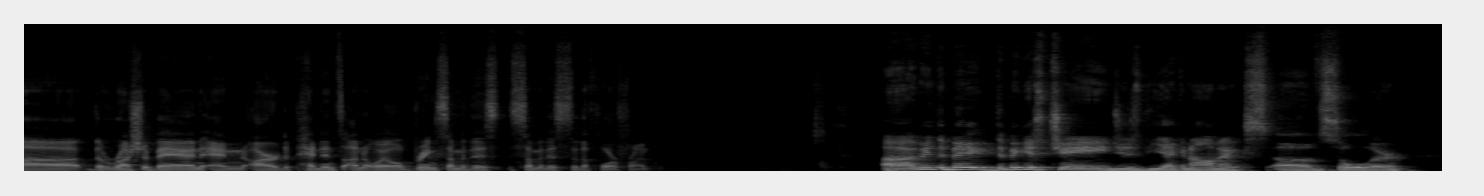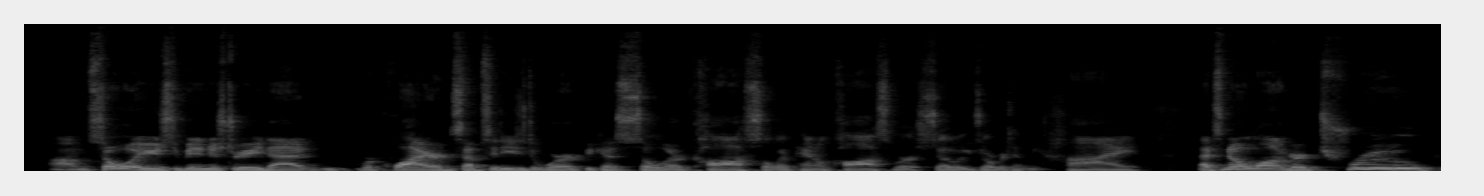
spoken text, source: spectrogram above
uh, the Russia ban and our dependence on oil bring some of this some of this to the forefront? Uh, I mean, the big the biggest change is the economics of solar. Um, solar used to be an industry that required subsidies to work because solar costs, solar panel costs, were so exorbitantly high. That's no longer true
